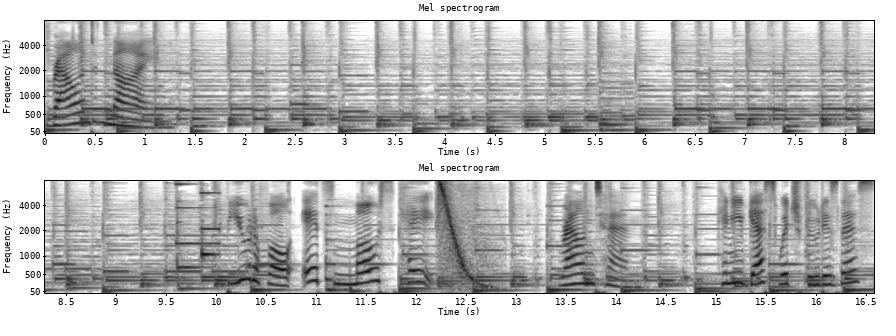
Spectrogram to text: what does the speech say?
Round 9. Beautiful, it's mousse cake. Round 10. Can you guess which food is this?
